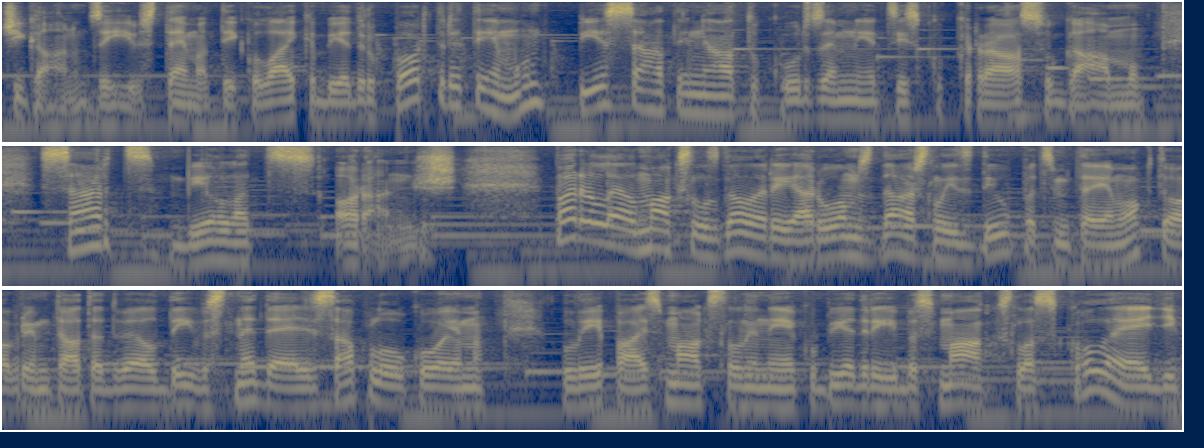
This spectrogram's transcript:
čigānu dzīves tematiku, laika biedru portretiem un piesātinātu kurzemniecisku krāsu gāmu - sarts, violets, oranžs. Paralēli mākslas galerijā Romas dārs līdz 12. oktobrim, tātad vēl divas nedēļas aplūkojama Liepājas mākslinieku biedrības mākslas kolēģi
